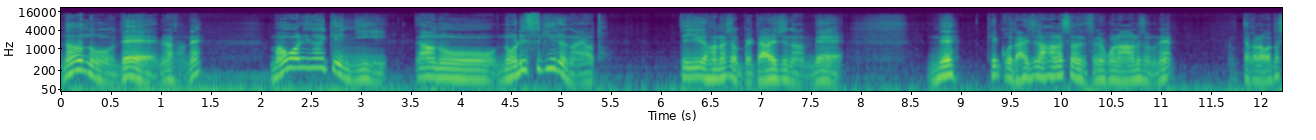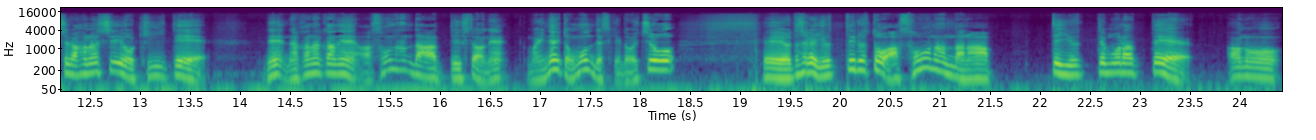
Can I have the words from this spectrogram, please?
なので、皆さんね、周りの意見に、あの乗りすぎるなよと。っていう話はやっぱり大事なんで、ね、結構大事な話なんですよね、この話もね。だから私の話を聞いて、ね、なかなかね、あ、そうなんだっていう人はね、まあいないと思うんですけど、一応、えー私が言ってると、あ、そうなんだなって言ってもらって、あの、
